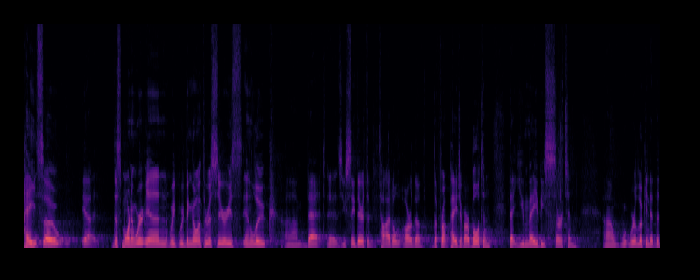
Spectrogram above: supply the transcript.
hey, so yeah, this morning we're in, we've, we've been going through a series in Luke um, that, as you see there at the title or the, the front page of our bulletin, that you may be certain. Uh, we're looking at the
